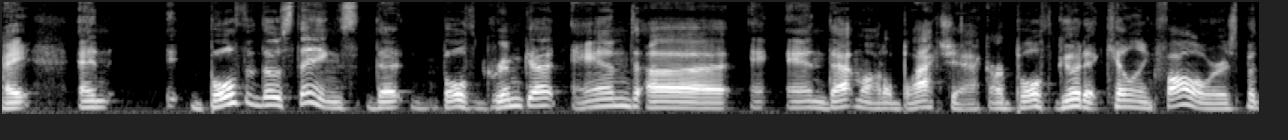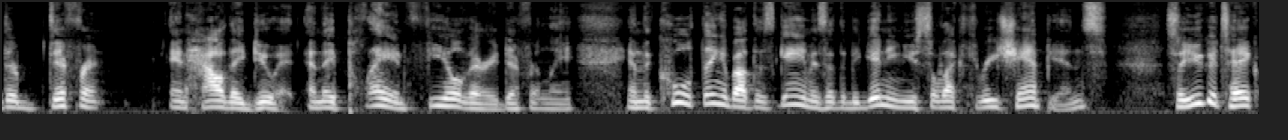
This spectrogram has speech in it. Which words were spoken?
right? And both of those things that both Grimgut and uh, and that model Blackjack are both good at killing followers, but they're different in how they do it, and they play and feel very differently. And the cool thing about this game is at the beginning you select three champions, so you could take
